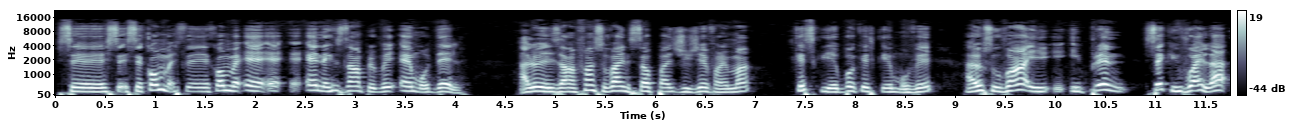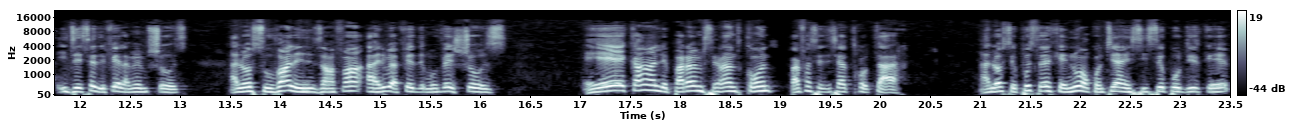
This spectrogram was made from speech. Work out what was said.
c'est comme, un, un- un exemple, un modèle. Alors les enfants, souvent, ils ne savent pas juger vraiment qu'est-ce qui est bon, qu'est-ce qui est mauvais? Alors souvent, ils, ils- ils prennent ce qu'ils voient là, ils essaient de faire la même chose. Alors souvent, les enfants arrivent à faire de mauvaises choses. Et quand les parents même se rendent compte, parfois c'est déjà trop tard. Alors c'est pour ça que nous, on continue à insister pour dire que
